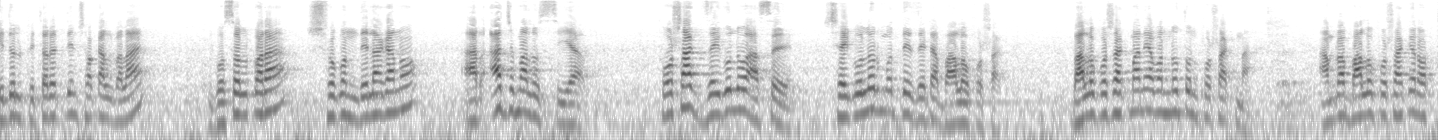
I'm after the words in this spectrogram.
ঈদ উল ফিতরের দিন সকালবেলায় গোসল করা, সুগন্ধি লাগানো আর আজমালু সিয়াব পোশাক যেগুলো আছে, সেগুলোর মধ্যে যেটা ভালো পোশাক। ভালো পোশাক মানে আবার নতুন পোশাক না। আমরা ভালো পোশাকের অর্থ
